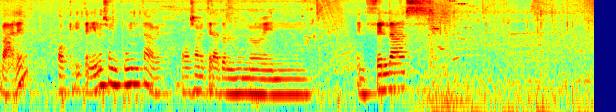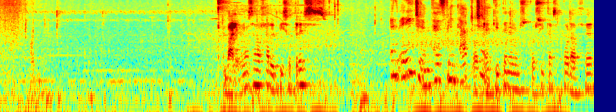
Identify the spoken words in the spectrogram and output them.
Vale, ok, teniendo eso en cuenta, a ver, vamos a meter a todo el mundo en, en celdas. Vale, vamos a bajar el piso 3. An agent has been Porque aquí tenemos cositas por hacer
